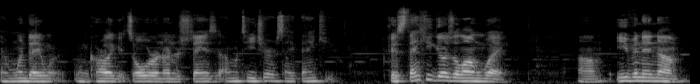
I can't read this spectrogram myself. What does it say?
and one day when, when Carly gets older and understands it, I'm going to teach her to say thank you. Because thank you goes a long way. Um, even in um,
